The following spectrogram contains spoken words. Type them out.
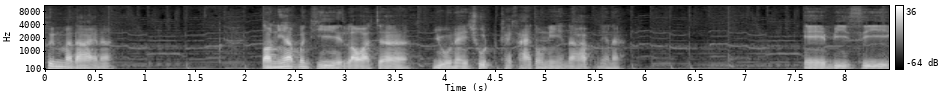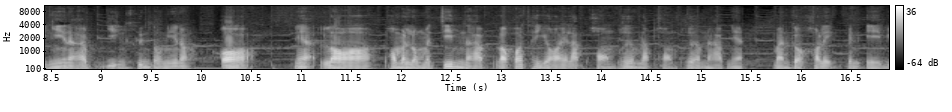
ขึ้นมาได้นะ ตอนนี้บางทีเราอาจจะอยู่ในชุดคล้ายๆตรงนี้นะครับเนี่ยนะ A B C อย่างนี้นะครับ ยิงขึ้นตรงนี้เนาะก็เนี่ยรอพอมันลงมาจิ้มนะครับ เราก็ทยอยรับของเพิ่มรับของเพิ่มนะครับเนี่ยมันก็ collect เป็น A B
